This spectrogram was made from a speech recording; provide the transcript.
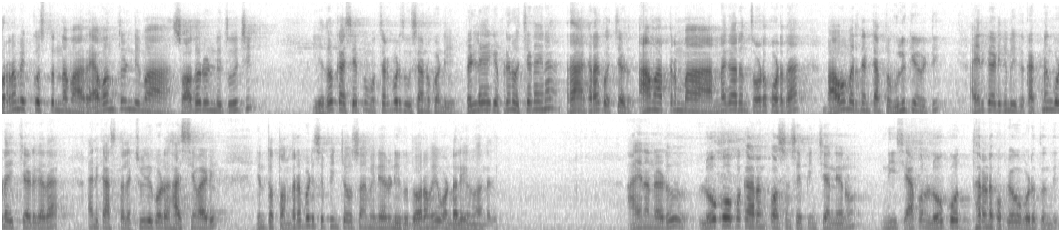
గుర్రం ఎక్కుస్తున్న మా రేవంతుణ్ణి మా సోదరుణ్ణి చూచి ఏదో కాసేపు ముచ్చటపడి చూశాను అనుకోండి. పెళ్ళయ్యాక ఎప్పుడైనా వచ్చాడు ఆయన రాకరాకు వచ్చాడు. ఆ మాత్రం మా అన్నగారిని చూడకూడదా? బావమరిది మరిదంటే అంత ఉలికి ఏమిటి? ఆయన కాడికి మీకు కట్నం కూడా ఇచ్చాడు కదా? అని కాస్త లక్ష్మీది కూడా హాస్యమాడి ఇంత తొందరపడి చెప్పించావు స్వామి నేను నీకు దూరమై ఉండలేను అన్నది. ఆయన అన్నాడు లోకోపకారం కోసం చెప్పించాను నేను. నీ శాపం లోకోద్ధరణకు ఉపయోగపడుతుంది.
